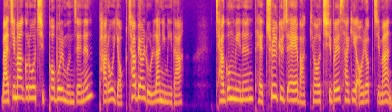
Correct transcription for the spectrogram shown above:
마지막으로 짚어볼 문제는 바로 역차별 논란입니다. 자국민은 대출 규제에 막혀 집을 사기 어렵지만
